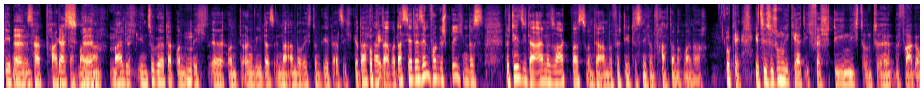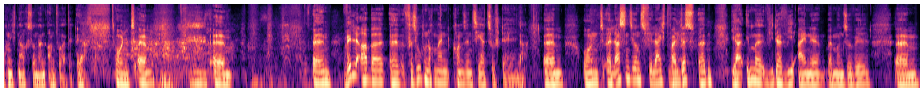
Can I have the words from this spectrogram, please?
Eben, ähm, deshalb frage ich nochmal nach, ähm, weil ich Ihnen zugehört habe und mich äh, und irgendwie das in eine andere Richtung geht, als ich gedacht okay. hatte. Aber das ist ja der Sinn von Gesprächen. Das verstehen Sie, der eine sagt was und der andere versteht es nicht und fragt dann nochmal nach. Okay, jetzt ist es umgekehrt. Ich verstehe nicht und äh, frage auch nicht nach, sondern antworte. Ja. Und ähm, ähm, ähm, will aber äh, versuchen, noch meinen Konsens herzustellen. Ja. Ähm, und äh, lassen Sie uns vielleicht, weil das ähm, ja immer wieder wie eine, wenn man so will, ähm,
